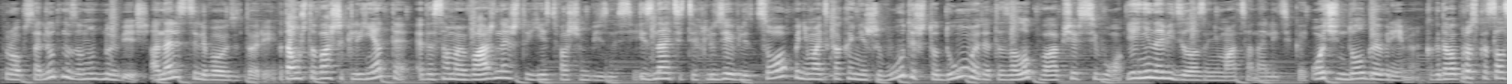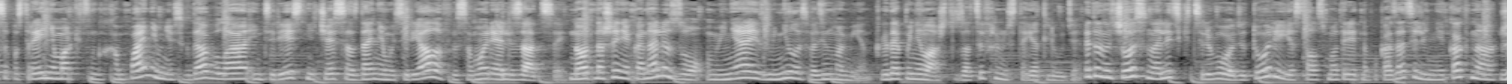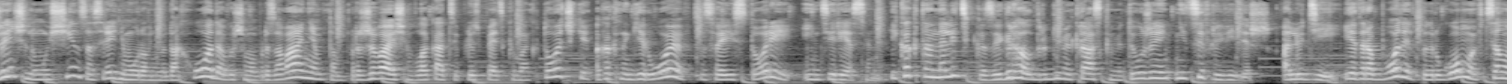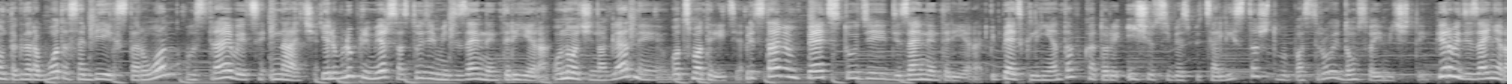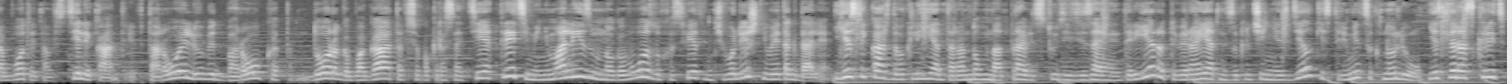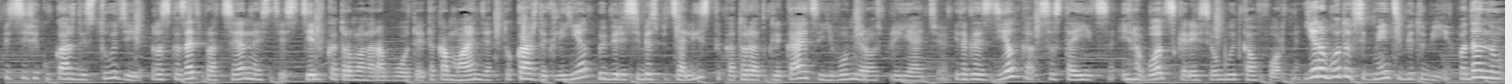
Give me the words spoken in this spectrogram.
про абсолютно занудную вещь – анализ целевой аудитории. Потому что ваши клиенты – это самое важное, что есть в вашем бизнесе. И знать этих людей в лицо, понимать, как они живут и что думают – это залог вообще всего. Я ненавидела заниматься аналитикой. Очень долгое время. Когда вопрос касался построения маркетинговых компаний, мне всегда была интереснее часть создания материалов и самой реализации. Но отношение к анализу у меня изменилось в один момент, когда я поняла, что за цифрами стоят люди. Это началось с аналитики целевой аудитории. Я стала смотреть на показатели не как на женщин и мужчин со средним уровнем дохода, высшим образованием, там, проживающим в локации плюс 5 км к точке, а как на героев со своей историей и интересами. И как-то аналитика заиграла другими красками. Ты уже не цифры видишь, а людей. И это работает по-другому, и в целом тогда работа с обеих сторон выстраивается иначе. Я люблю пример со студиями дизайна интерьера. Он очень наглядный. Вот смотрите. Представим 5 студий дизайна интерьера и 5 клиентов, которые ищут себе специалиста, чтобы построить дом своей мечты. Первый дизайнер работает там в стиле кантри, второй любит барокко, там дорого, богато, все по красоте, третий минимализм, много воздуха, света, ничего лишнего и так далее. Если каждого клиента рандомно отправить в студии дизайна интерьера, то вероятность заключения сделки стремится к нулю. Если раскрыть специфику каждой студии, рассказать про ценности, стиль, в котором она работает, о команде, то каждый клиент выберет себе специалиста, который откликается его мировосприятию. И тогда сделка состоится, и работа, скорее всего, будет комфортной. Я работаю в сегменте B2B. По данным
